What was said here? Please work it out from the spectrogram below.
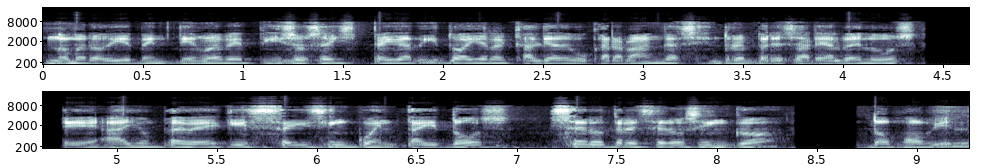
número 1029, piso 6, pegadito ahí a la alcaldía de Bucaramanga, Centro Empresarial Veluz. Eh, hay un PBX 652-0305, dos móvil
